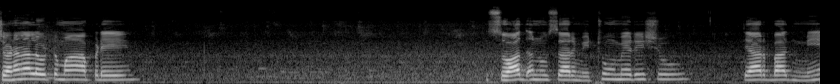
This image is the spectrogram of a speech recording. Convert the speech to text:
ચણાના લોટમાં આપણે સ્વાદ અનુસાર મીઠું ઉમેરીશું. ત્યારબાદ મેં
